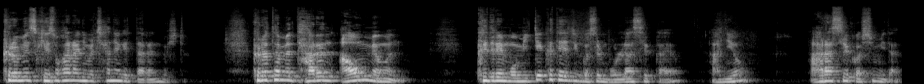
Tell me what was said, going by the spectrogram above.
그러면서 계속 하나님을 찬양했다라는 것이죠. 그렇다면 다른 아홉 명은 그들의 몸이 깨끗해진 것을 몰랐을까요? 아니요. 알았을 것입니다.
